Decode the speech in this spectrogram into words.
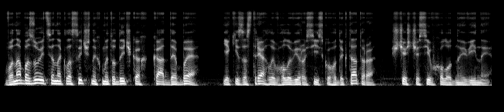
Вона базується на класичних методичках КДБ, які застрягли в голові російського диктатора ще з часів холодної війни.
